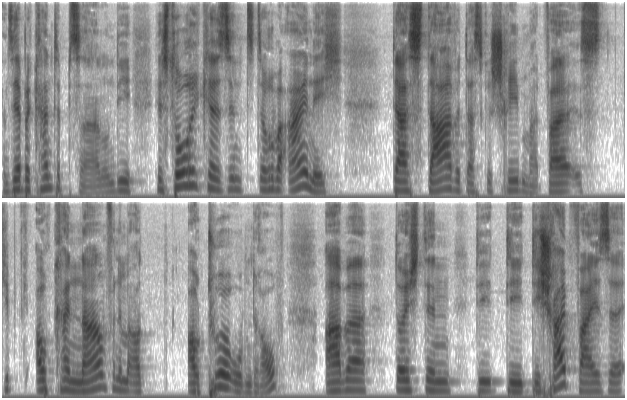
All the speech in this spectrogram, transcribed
ein sehr bekannter Psalm. Und die Historiker sind darüber einig, dass David das geschrieben hat, weil es gibt auch keinen Namen von dem Autor obendrauf, aber durch den, die, die, die Schreibweise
